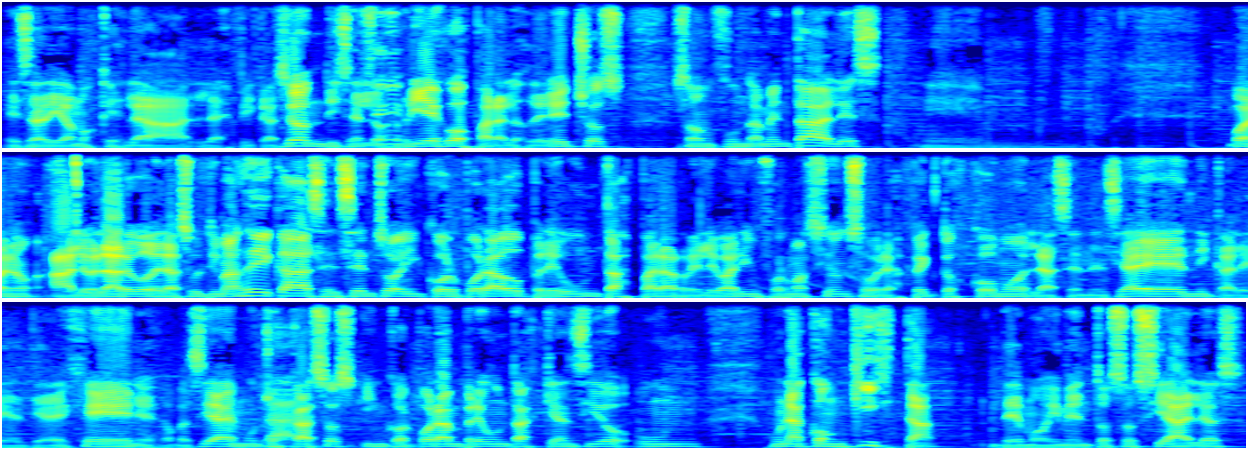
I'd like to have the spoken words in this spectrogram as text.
Esa digamos que es la, la explicación. Dicen los riesgos para los derechos son fundamentales. Eh, bueno, a lo largo de las últimas décadas, el censo ha incorporado preguntas para relevar información sobre aspectos como la ascendencia étnica, la identidad de género, discapacidad. En muchos Claro. casos incorporan preguntas que han sido un- una conquista de movimientos sociales.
